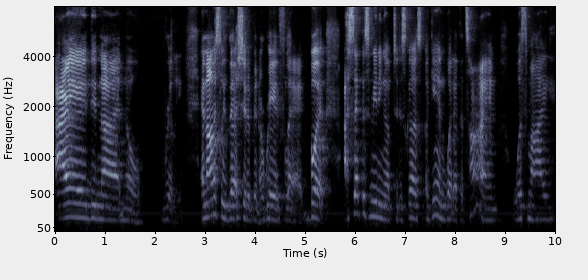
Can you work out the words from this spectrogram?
I did not know really. And honestly, that should have been a red flag. But I set this meeting up to discuss again what at the time was my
